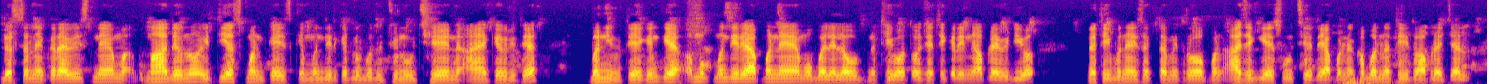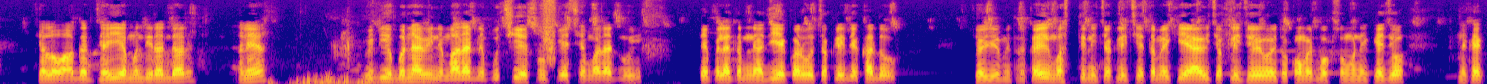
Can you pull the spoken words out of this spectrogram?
દર્શને કરાવીશ ને મહાદેવનો ઇતિહાસ પણ કહીશ કે મંદિર કેટલું બધું જૂનું છે ને અહીંયા કેવી રીતે બન્યું તે. કેમ કે અમુક મંદિરે આપણને મોબાઈલ એલાઉડ નથી હોતો, જેથી કરીને આપણે વીડિયો નથી બનાવી શકતા મિત્રો. પણ આ જગ્યાએ શું છે તે આપણને ખબર નથી. તો આપણે ચાલ ચાલો આગળ જઈએ મંદિર અંદર અને વીડિયો બનાવીને મહારાજને પૂછીએ શું કહે છે મહારાજનું તે પહેલાં તમને હજી એક વાર ચકલી દેખા દઉં. જોઈ મિત્રો, કઈ મસ્તીની ચકલી છે? તમે ક્યાં આવી ચકલી જોઈ હોય તો કોમેન્ટ બોક્સમાં મને કહેજો. ને કંઈક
